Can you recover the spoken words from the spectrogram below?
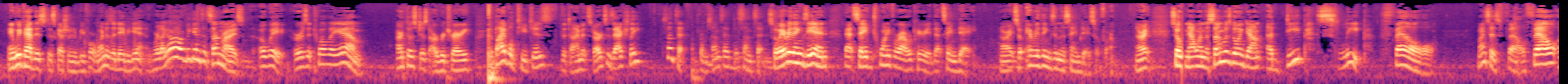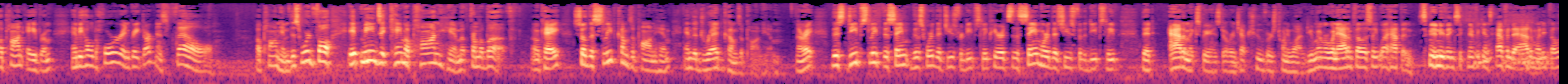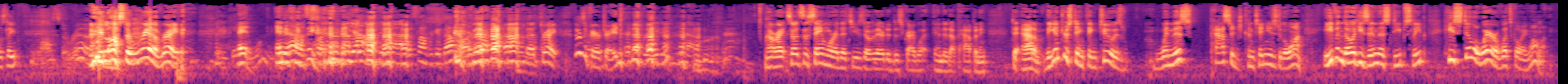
And we've had this discussion before. When does a day begin? We're like, oh, it begins at sunrise. Oh, wait, or is it 12 a.m.? Aren't those just arbitrary? The Bible teaches the time it starts is actually sunset, from sunset to sunset. So everything's in that same 24 hour period, that same day. All right, so everything's in the same day so far. All right, so now when the sun was going down, a deep sleep fell. Mine says fell, fell upon Abram, and behold, horror and great darkness fell upon him. This word fall, it means it came upon him from above. Okay? So the sleep comes upon him and the dread comes upon him. All right? This deep sleep, the same this word that's used for deep sleep here, it's the same word that's used for the deep sleep that Adam experienced over in chapter 2 verse 21. Do you remember when Adam fell asleep what happened? Anything significant happened to Adam when he fell asleep? He lost a rib. he lost a rib, right? And, and Yes. if you think yeah, yeah. Let's not forget that part. that's right. That was a fair trade. All right, so it's the same word that's used over there to describe what ended up happening to Adam. The interesting thing, too, is when this passage continues to go on, even though he's in this deep sleep, he's still aware of what's going on.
